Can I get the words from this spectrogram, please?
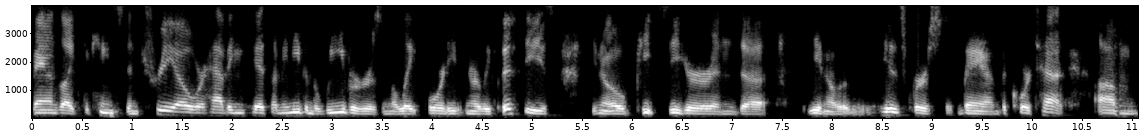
bands like the Kingston Trio were having hits. I mean, even the Weavers in the late 40s and early 50s, you know, Pete Seeger and, uh, you know, his first band, the Quartet, um,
